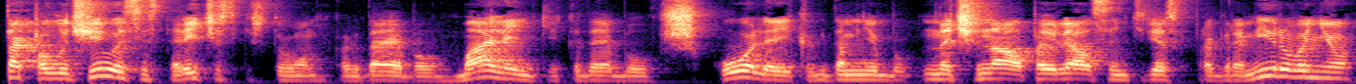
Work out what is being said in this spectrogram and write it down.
так получилось исторически, что он, когда я был маленький, когда я был в школе, и когда мне начинал, появлялся интерес к программированию,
